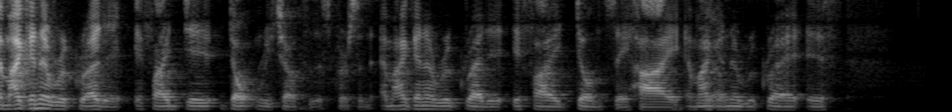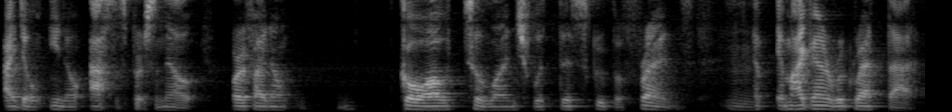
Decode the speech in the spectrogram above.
am I gonna regret it if I did don't reach out to this person? Am I gonna regret it if I don't say hi? Am I gonna regret if I don't, you know, ask this person out, or if I don't go out to lunch with this group of friends? Mm. Am, I gonna regret that?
